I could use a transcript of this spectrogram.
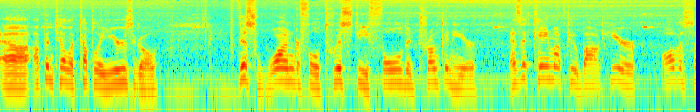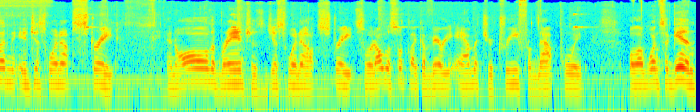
uh, up until a couple of years ago, this wonderful twisty folded trunk in here, as it came up to about here, all of a sudden it just went up straight and all the branches just went out straight. So it almost looked like a very amateur tree from that point. Well, uh, once again,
